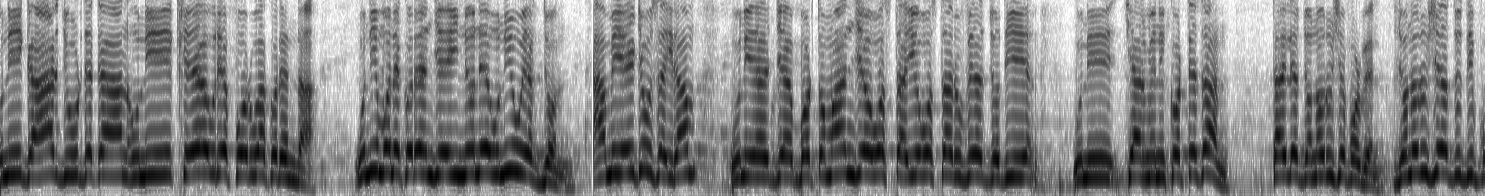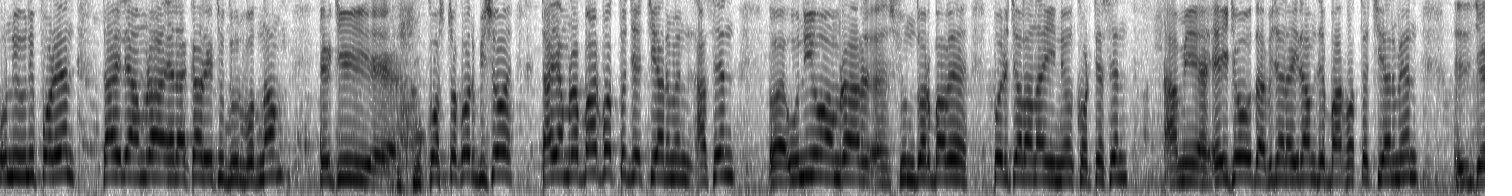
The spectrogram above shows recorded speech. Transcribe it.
উনি গার জোর দেখান, উনি খেয়ে উড়ে পড়ুয়া করেন না। উনি মনে করেন যে ইউনিয়নে উনিও একজন। আমি এইটাও চাইলাম উনি যে বর্তমান যে অবস্থা, এই অবস্থার উপরে যদি উনি চেয়ারম্যানই করতে চান, তাইলে জনরুষে পড়বেন। জনরুষে যদি উনি উনি পড়েন, তাইলে আমরা এলাকার একটু দুর্বদনাম, একটি কষ্টকর বিষয়। তাই আমরা বারপত্র যে চেয়ারম্যান আছেন উনিও আমরা সুন্দরভাবে পরিচালনা ইউনিয়ন করতেছেন। আমি এইটাও দাবি জানাইলাম যে বারপত্র চেয়ারম্যান যে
